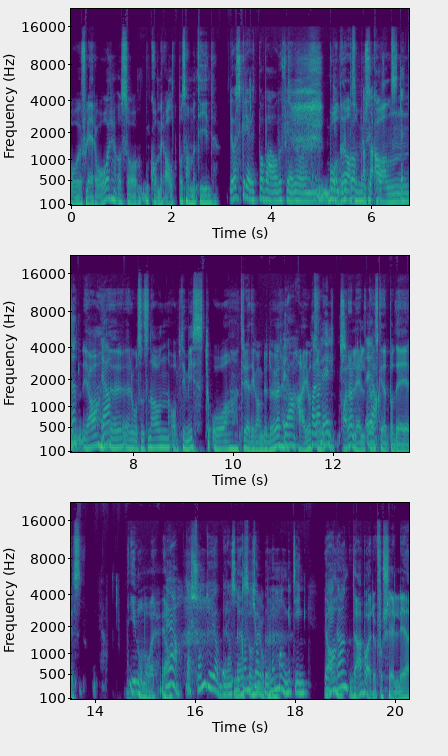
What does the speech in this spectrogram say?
over flere år, og så kommer alt på samme tid. Du har skrevet på hva over flere år? Både altså, Altså alt musikalen dette? ja, Ja. Rosens navn, 'Optimist' og 'Tredje gang du dør' Ja, er jo parallelt. ting parallelt. Jeg Ja. har skrevet på det i noen år. Ja. Ja. det er sånn du jobber. Altså, du kan sånn jobbe med mange ting Ja, en gang. det er bare forskjellige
